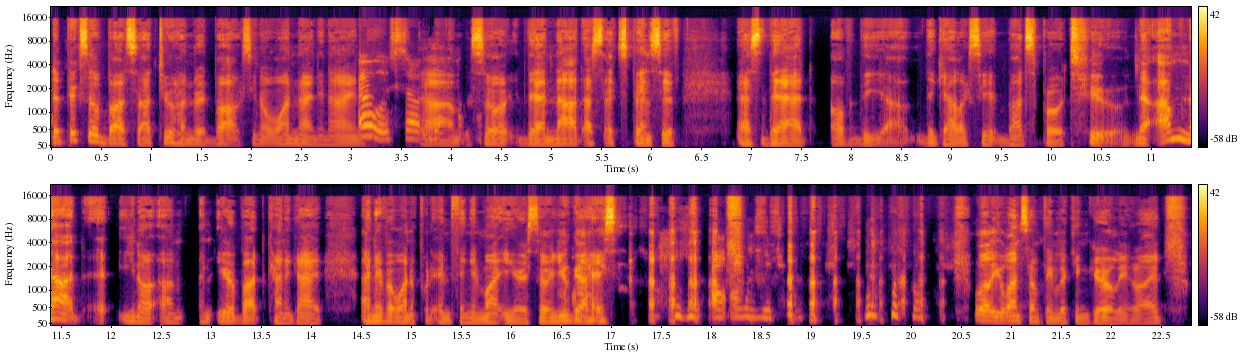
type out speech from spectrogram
the Pixel Buds are 200 bucks, you know, 199. oh so yeah um, so they're not as expensive as that of the uh, the Galaxy Buds Pro 2. Now, I'm not, uh, you know, um, an earbud kind of guy. I never want to put anything in my ear. So you guys, I, I you well, you want something looking girly, right?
